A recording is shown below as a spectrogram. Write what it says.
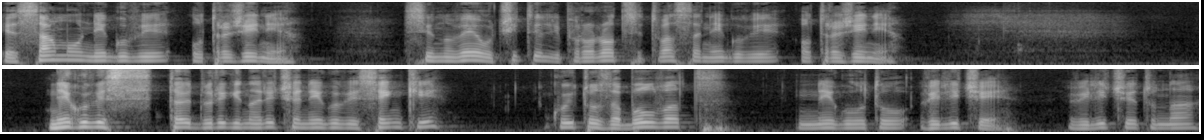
е само Негови отражения. Синове, учители, пророци, това са Негови отражения. Негови, той дори ги нарича Негови сенки, които забулват Неговото величие, величието на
